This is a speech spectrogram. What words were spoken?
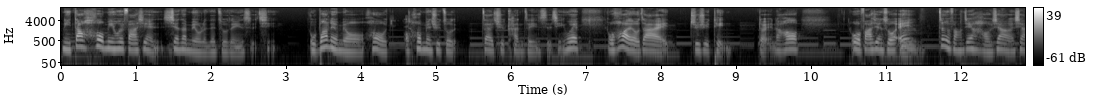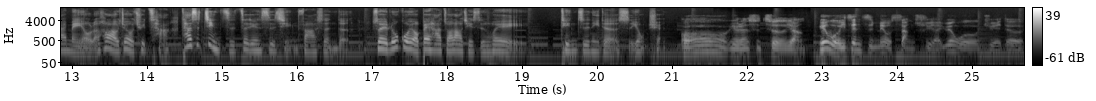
你到后面会发现，现在没有人在做这件事情。我不知道你有没有后后面去做。再去看这件事情，因为我后来有再继续听，对，然后我发现说，哎、嗯这个房间好像现在没有了。后来我就有去查，它是禁止这件事情发生的，所以如果有被他抓到，其实会停止你的使用权。哦，原来是这样。因为我一阵子没有上去了，因为我觉得，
